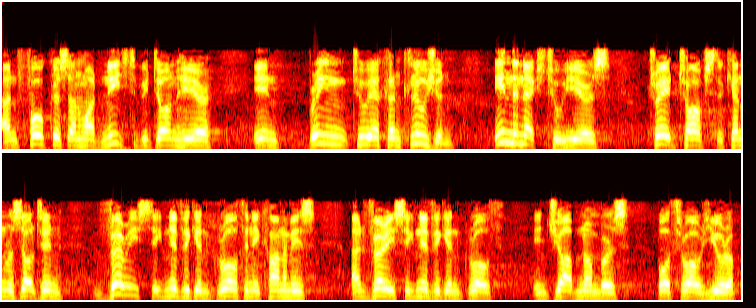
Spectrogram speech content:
and focus on what needs to be done here in bringing to a conclusion in the next two years trade talks that can result in very significant growth in economies and very significant growth in job numbers both throughout Europe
